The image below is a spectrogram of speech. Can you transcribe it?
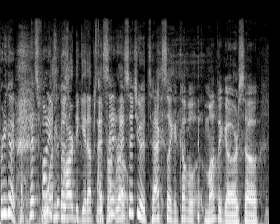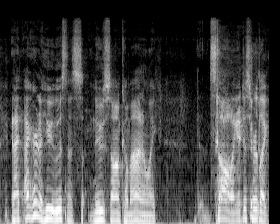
pretty good. That's funny Wasn't hard to get up to the I front sent, row. I sent you a text like a couple month ago or so, and I, I heard a Huey Lewis news song come on, and like stall. Like I just heard like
